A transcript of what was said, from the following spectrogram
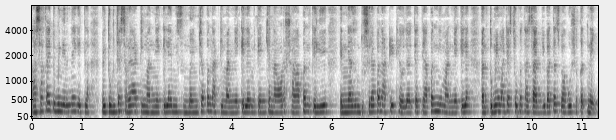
असा काय तुम्ही निर्णय घेतला? मी तुमच्या सगळ्या अटी मान्य केल्या मी सुनबाईंच्या पण अटी मान्य केल्या मी त्यांच्या नावावर शाळा पण केली त्यांनी अजून दुसऱ्या पण अटी ठेवल्या होत्या त्या पण मी मान्य केल्या आणि तुम्ही माझ्यासोबत असं अजिबातच वागू शकत नाही.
